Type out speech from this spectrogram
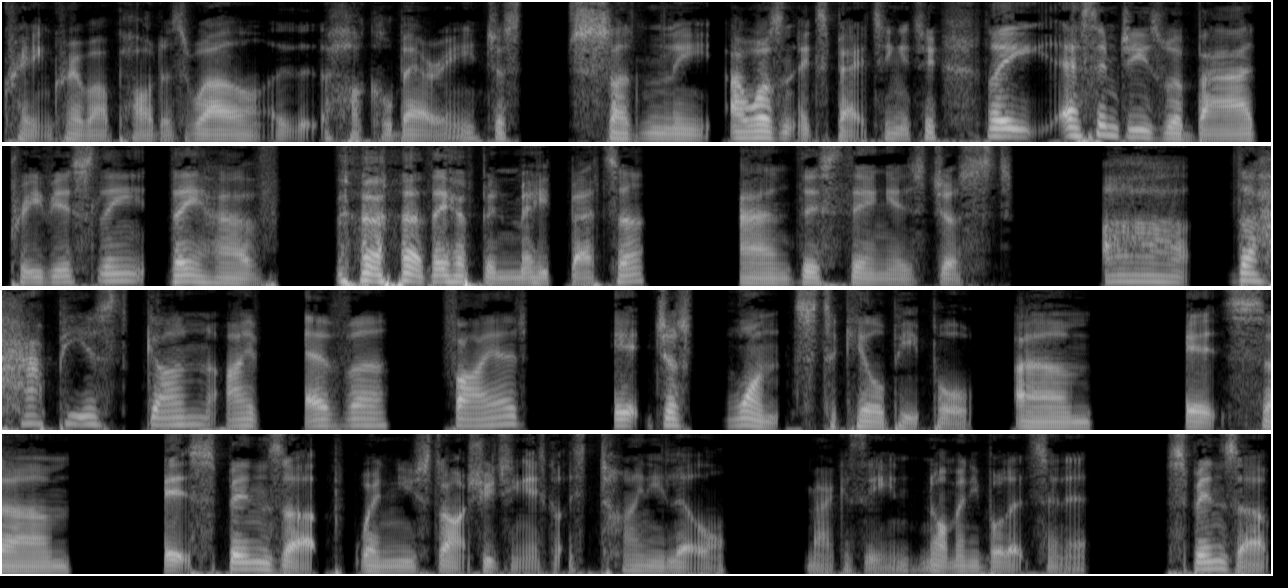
Crate and Crowbar pod as well, uh, Huckleberry, just suddenly, I wasn't expecting it to. Like, SMGs were bad previously. They have, they have been made better and this thing is just uh the happiest gun I've ever fired. It just wants to kill people. Um, it's um, it spins up when you start shooting. It's got this tiny little magazine, not many bullets in it. Spins up,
